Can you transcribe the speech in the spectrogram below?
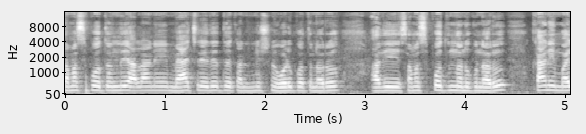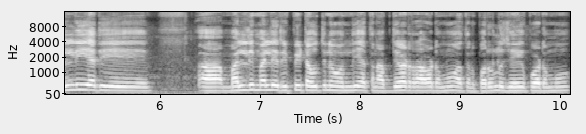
సమస్య పోతుంది అలానే మ్యాచ్లు ఏదైతే కంటిన్యూషన్ ఓడిపోతున్నారో అది సమస్య పోతుంది అనుకున్నారు. కానీ మళ్ళీ అది మళ్ళీ మళ్ళీ రిపీట్ అవుతూనే ఉంది. అతను అప్డేట్ రావడము అతను పరుగులు చేయకపోవడము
